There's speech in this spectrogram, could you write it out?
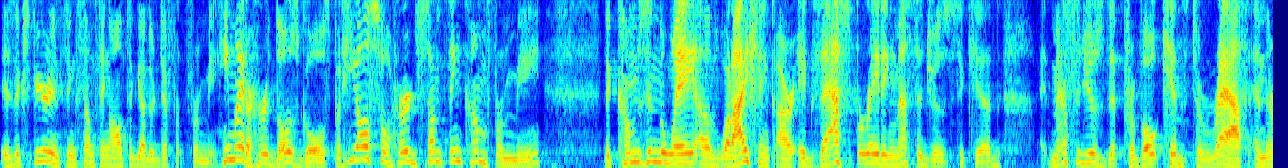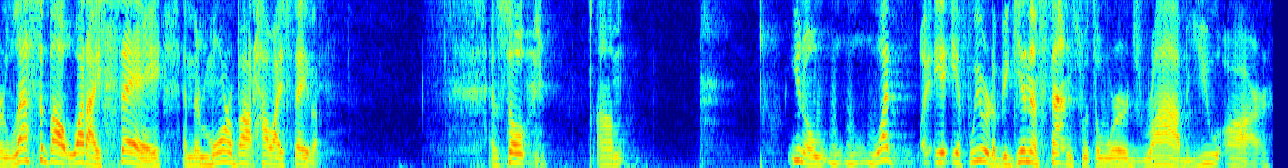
is experiencing something altogether different from me. He might have heard those goals, but he also heard something come from me that comes in the way of what I think are exasperating messages to kid, messages that provoke kids to wrath, and they're less about what I say and they're more about how I say them. And so, um, you know, what if we were to begin a sentence with the words, Rob, you are,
